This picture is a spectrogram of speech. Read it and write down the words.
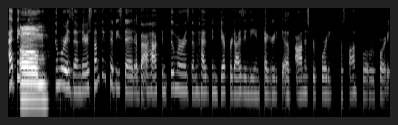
I think Um, consumerism, there's something to be said about how consumerism has been jeopardizing the integrity of honest reporting, responsible reporting.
